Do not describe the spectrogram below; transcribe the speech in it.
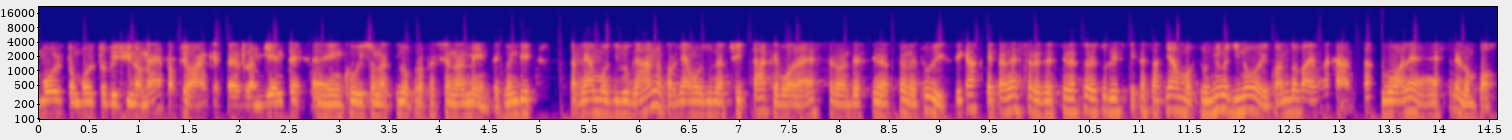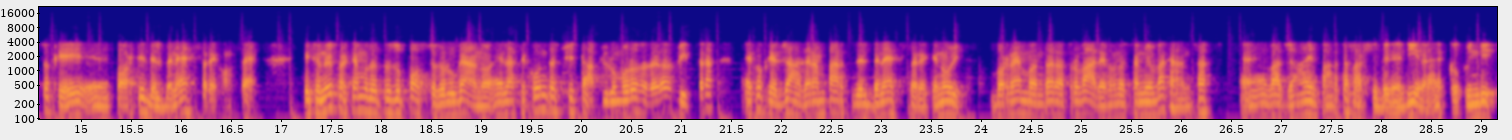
molto molto vicino a me proprio anche per l'ambiente eh, in cui sono attivo professionalmente. Quindi parliamo di Lugano, parliamo di una città che vuole essere una destinazione turistica e per essere destinazione turistica sappiamo che ognuno di noi quando va in vacanza vuole essere in un posto che eh, porti del benessere con sé. E se noi partiamo dal presupposto che Lugano è la seconda città più rumorosa della Svizzera, ecco che già gran parte del benessere che noi vorremmo andare a trovare quando siamo in vacanza eh, va già in parte a farsi benedire. Ecco, quindi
